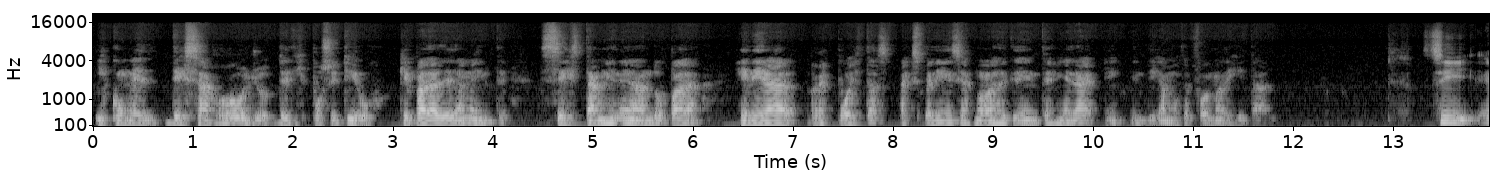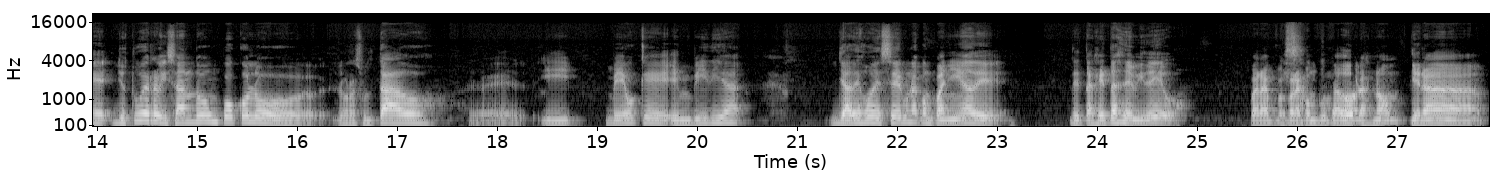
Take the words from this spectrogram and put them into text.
y con el desarrollo de dispositivos que paralelamente se están generando para generar respuestas a experiencias nuevas de clientes, en, digamos, de forma digital. Sí, eh, yo estuve revisando un poco los resultados eh, y veo que Nvidia ya dejó de ser una compañía de, tarjetas de video para, para, computadoras, ¿no? Que era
